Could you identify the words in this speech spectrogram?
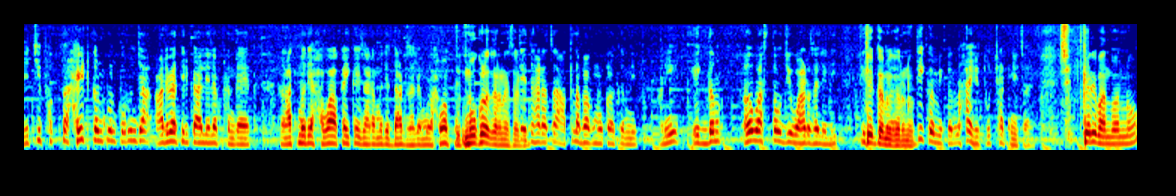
याची फक्त हाईट कंट्रोल करून ज्या आडव्या तिरप्या आलेल्या फांद्या आहेत आतमध्ये हवा काही काही झाडामध्ये दाट झाल्यामुळे हवा. मोकळं ते करण्यासाठी झाडाचा आतला भाग मोकळा करणे आणि एकदम अवास्तव जी वाढ झालेली ती ते कमी करणं. ती कमी करणं हा हेतू छाटणीचा आहे. शेतकरी बांधवांनो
